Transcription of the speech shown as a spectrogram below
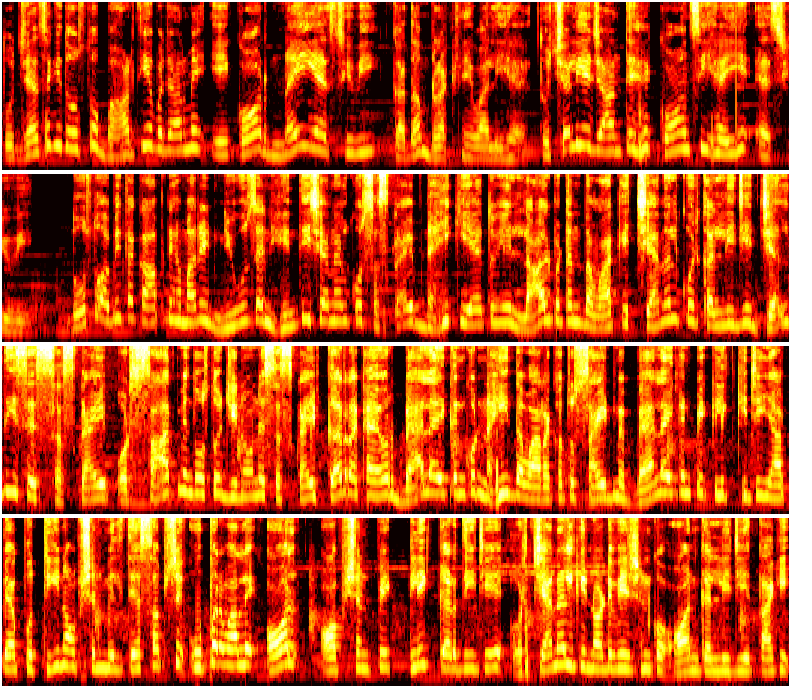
तो जैसे कि दोस्तों, भारतीय बाज़ार में एक और नई एसयूवी कदम रखने वाली है। तो चलिए जानते हैं कौन सी है ये एसयूवी दोस्तों, अभी तक आपने हमारे न्यूज़ एंड हिंदी चैनल को सब्सक्राइब नहीं किया है तो ये लाल बटन दबा के चैनल को कर लीजिए जल्दी से सब्सक्राइब। और साथ में दोस्तों, जिन्होंने सब्सक्राइब कर रखा है और बेल आइकन को नहीं दबा रखा तो साइड में बेल आइकन पे क्लिक कीजिए। यहाँ पे आपको तीन ऑप्शन मिलते हैं। सबसे ऊपर वाले ऑल ऑप्शन पे क्लिक कर दीजिए और चैनल की नोटिफिकेशन को ऑन कर लीजिए, ताकि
